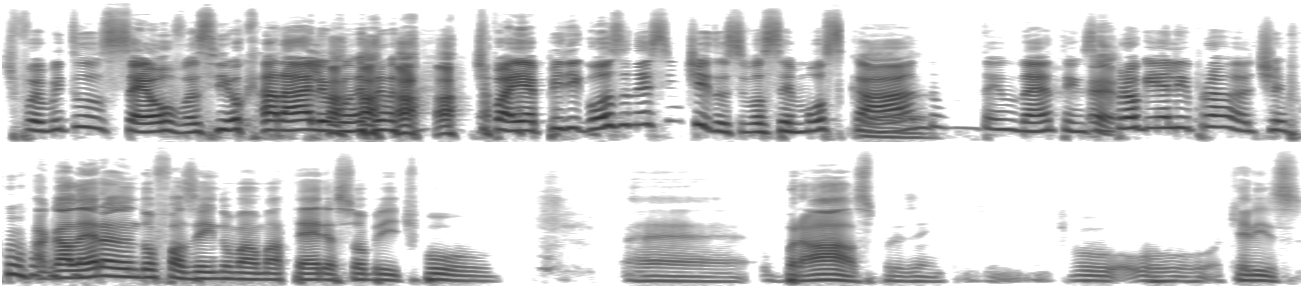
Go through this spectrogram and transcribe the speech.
Tipo, foi muito selva, assim, o caralho, mano. tipo, aí é perigoso nesse sentido. Se você moscar, É. não tem, né? Tem sempre alguém ali pra, tipo. A galera andou fazendo uma matéria sobre, tipo, é, o Brás, por exemplo. assim, Tipo, o- aqueles.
